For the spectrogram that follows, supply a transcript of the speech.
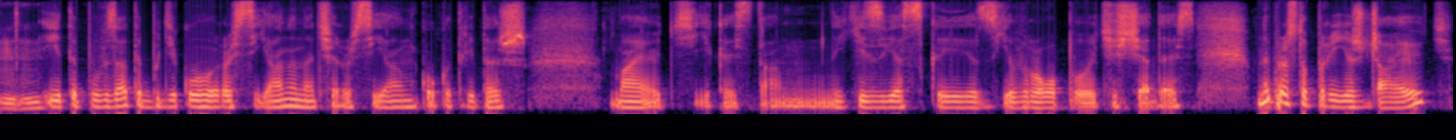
uh-huh. і, типу, взяти будь-якого росіянина чи росіянку, котрі теж мають якісь там якісь зв'язки з Європою чи ще десь. Вони просто приїжджають.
